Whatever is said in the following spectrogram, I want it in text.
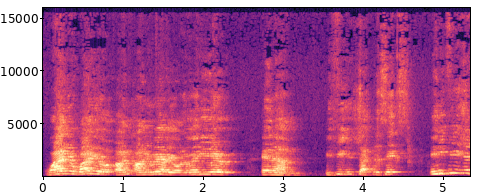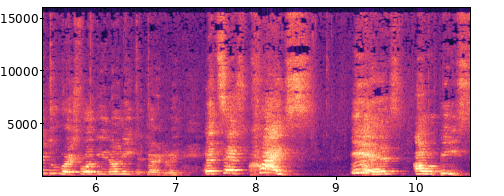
while you're, while you're on, on the way, you're already here in um, Ephesians chapter 6. In Ephesians 2, verse 4, you don't need to turn to it. It says, Christ is our peace.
